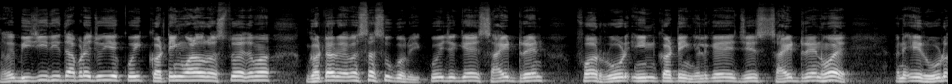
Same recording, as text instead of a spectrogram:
હવે બીજી રીતે આપણે જોઈએ, કોઈ કટિંગવાળો રસ્તો હોય, તેમાં ગટર વ્યવસ્થા શું કરવી? કોઈ જગ્યાએ side drain for road in cutting, એટલે કે જે સાઇડ ડ્રેન હોય અને એ રોડ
